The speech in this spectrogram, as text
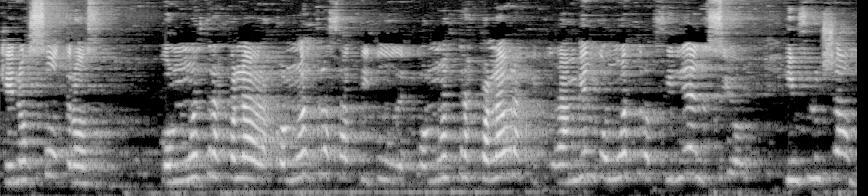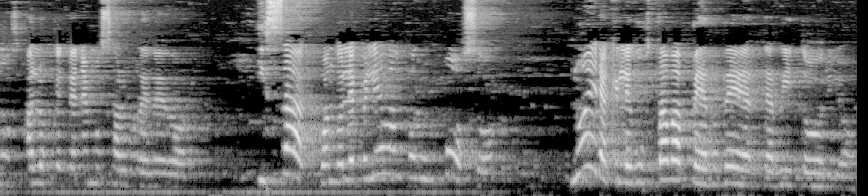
que nosotros con nuestras palabras, con nuestras actitudes, con nuestras palabras y también con nuestro silencio, influyamos a los que tenemos alrededor. Isaac, cuando le peleaban por un pozo, no era que le gustaba perder territorio,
